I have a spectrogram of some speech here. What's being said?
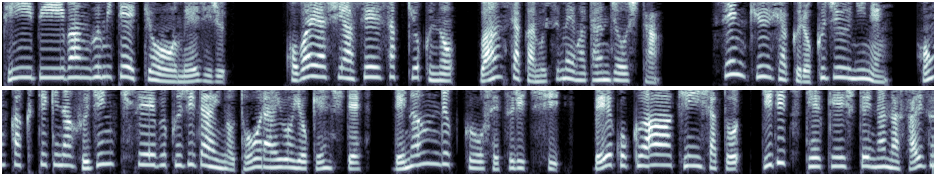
TV 番組提供を命じる。小林亜生作曲のワンサカ娘が誕生した。1962年、本格的な婦人規制服時代の到来を予見して、レナウンルックを設立し、米国アーキー社と技術提携して7サイズ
